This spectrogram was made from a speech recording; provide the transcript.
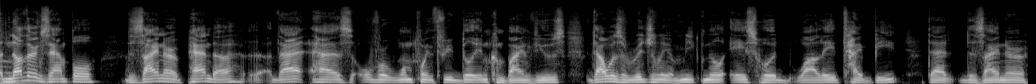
Another example, Desiigner Panda, that has over 1.3 billion combined views. That was originally a Meek Mill Ace Hood Wale type beat that Desiigner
